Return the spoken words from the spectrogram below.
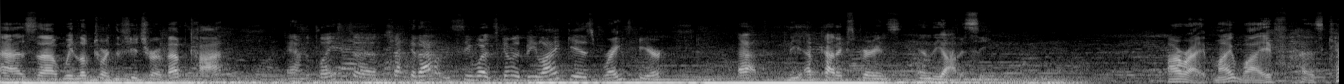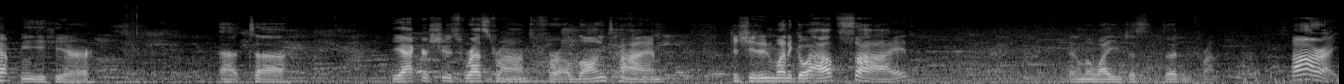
as uh, we look toward the future of Epcot. And the place to check it out and see what it's going to be like is right here at the Epcot experience in the Odyssey. All right, my wife has kept me here at uh, the Akershus restaurant for a long time because she didn't want to go outside. I don't know why you just stood in front. All right.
